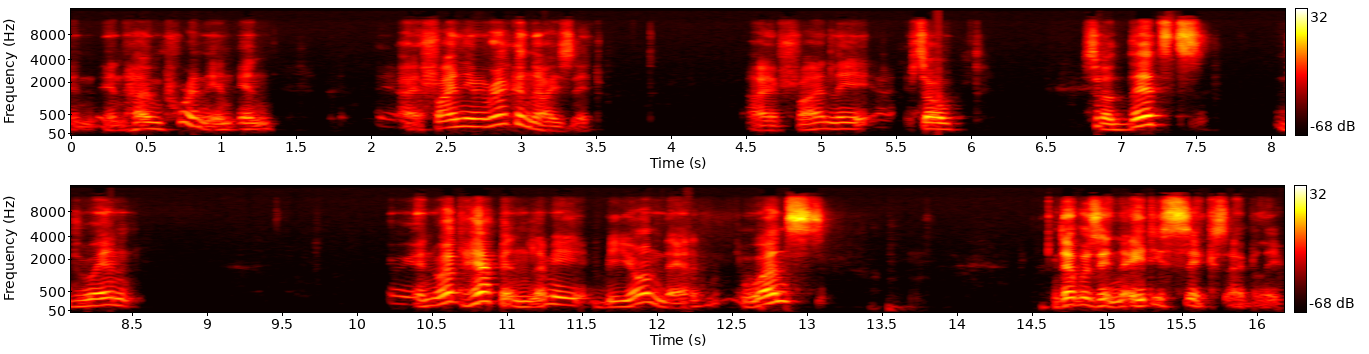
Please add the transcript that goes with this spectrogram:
and, and how important. And, and I finally recognized it. I finally, so, so that's when, and what happened, let me, beyond that, once, that was in 86, I believe.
